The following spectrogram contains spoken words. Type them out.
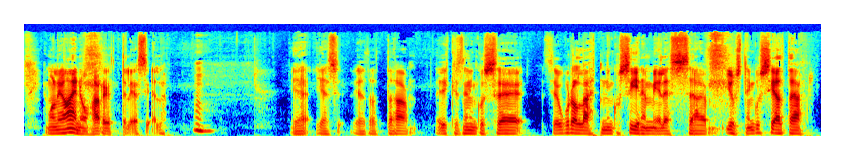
Ja mä olin ainoa harjoittelija siellä. Mm. Ja, ja, ja tota, eli se, niin se, se ura lähti niin siinä mielessä just niin sieltä si-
